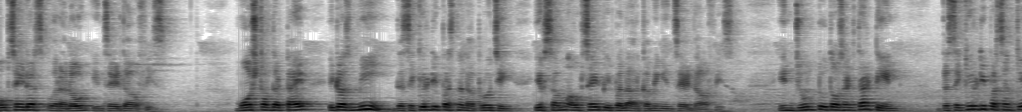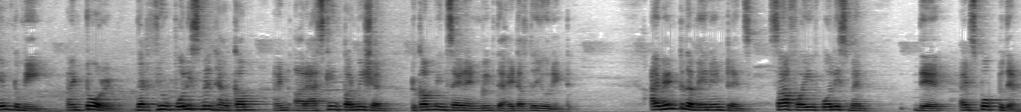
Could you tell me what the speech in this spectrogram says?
outsiders were allowed inside the office. Most of the time, it was me, the security personnel, approaching if some outside people are coming inside the office. In June 2013, the security person came to me and told that few policemen have come and are asking permission to come inside and meet the head of the unit. I went to the main entrance, saw five policemen there, and spoke to them.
